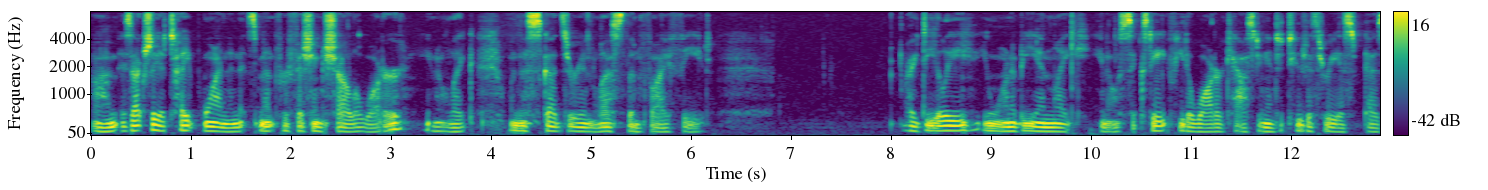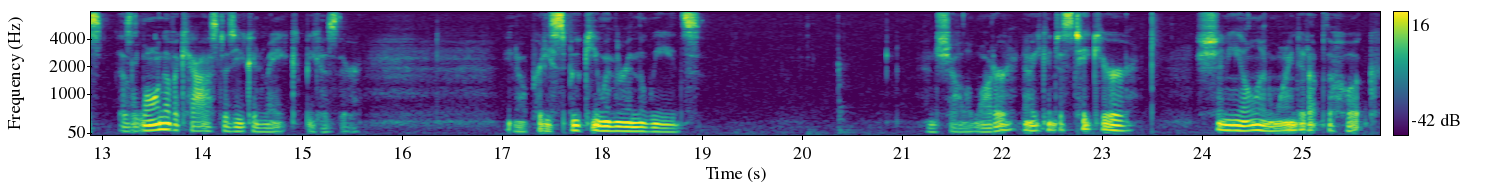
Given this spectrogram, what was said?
um, is actually a type 1 and it's meant for fishing shallow water, you know, like when the scuds are in less than 5 feet. Ideally, you want to be in like, you know, 6 to 8 feet of water casting into 2 to 3 as, as, as long of a cast as you can make because they're, you know, pretty spooky when they're in the weeds and shallow water. Now you can just take your chenille and wind it up the hook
